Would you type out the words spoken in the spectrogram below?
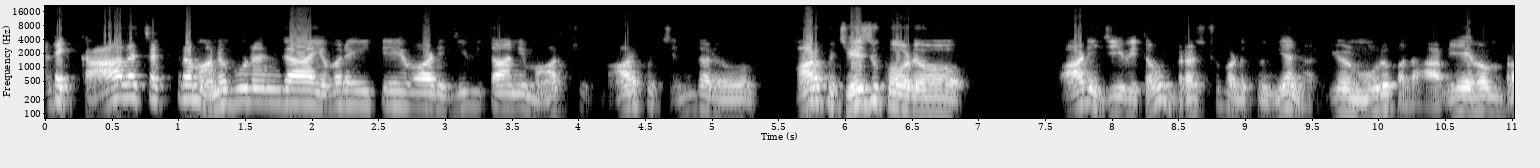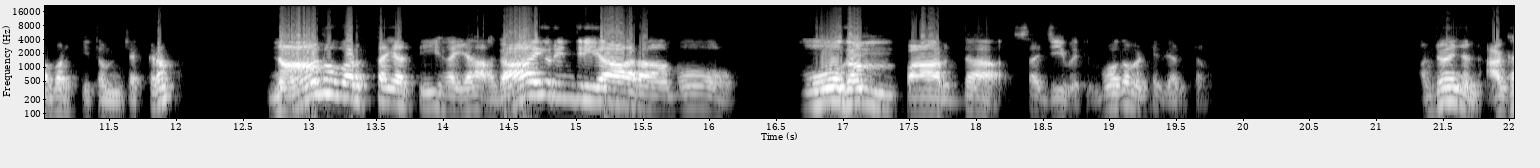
అంటే కాలచక్రం అనుగుణంగా ఎవరైతే వాడి జీవితాన్ని మార్చు మార్పు చెందడో మార్పు చేసుకోడో వాడి జీవితం భ్రష్టు పడుతుంది అన్నాడు ఏడు మూడు పదహారు. ఏవం ప్రవర్తితం చక్రం? నానువర్తయ తీహయ అగాయురింద్రియారామో మోగం పార్థ సజీవతి. మోగం అంటే వ్యర్థం. అర్థమైందండి? అఘ.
